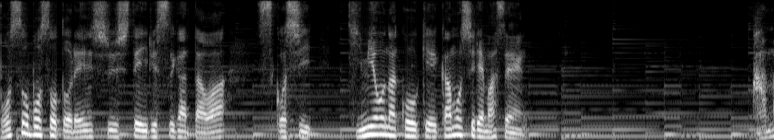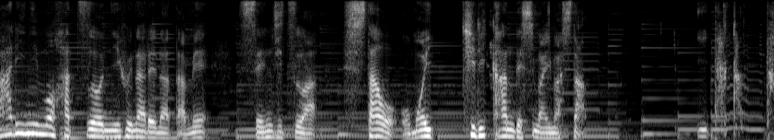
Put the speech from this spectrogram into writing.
ボソボソと練習している姿は少し奇妙な光景かもしれません。あまりにも発音に不慣れなため、先日は舌を思いっきり噛んでしまいました。痛かった。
